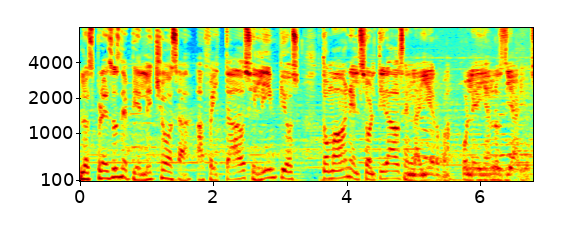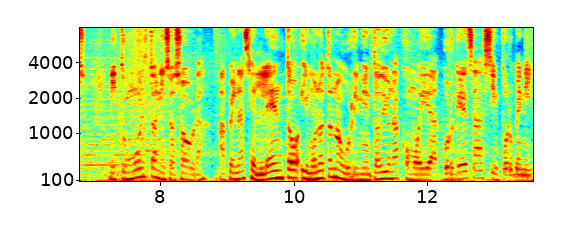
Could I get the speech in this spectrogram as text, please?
Los presos de piel lechosa, afeitados y limpios, tomaban el sol tirados en la hierba o leían los diarios. Ni tumulto ni zozobra, apenas el lento y monótono aburrimiento de una comodidad burguesa sin porvenir.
